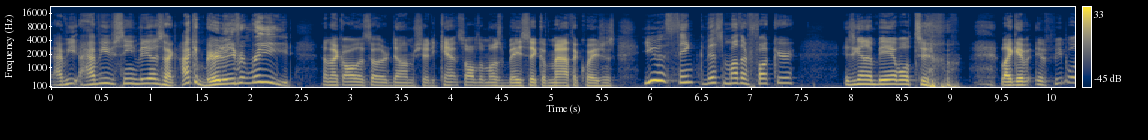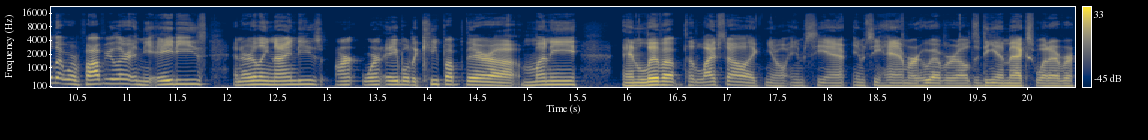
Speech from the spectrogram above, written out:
Have you have you seen videos like I can barely even read and like all this other dumb shit? He can't solve the most basic of math equations. You think this motherfucker is gonna be able to like if, if people that were popular in the 80s and early 90s aren't weren't able to keep up their uh, money and live up to the lifestyle like you know MC MC Hammer whoever else DMX whatever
